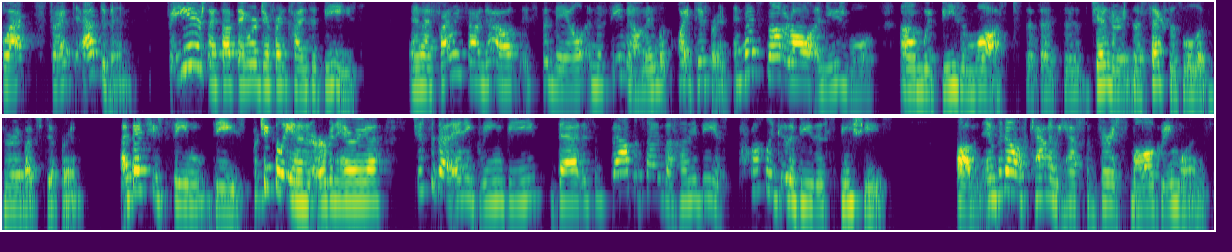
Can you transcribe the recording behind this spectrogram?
black striped abdomen. For years, I thought they were different kinds of bees. And I finally found out it's the male and the female, and they look quite different. And that's not at all unusual um, with bees and wasps, that the, the gender, the sexes will look very much different. I bet you've seen these, particularly in an urban area. Just about any green bee that is about the size of a honeybee is probably going to be this species. Um, in Pinellas County, we have some very small green ones,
